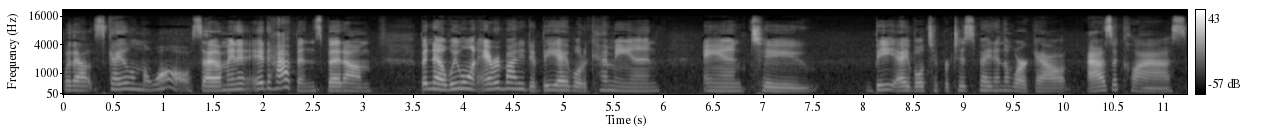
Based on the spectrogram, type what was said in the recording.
without scaling the wall. So I mean, it, it happens, but um, but no, we want everybody to be able to come in and to be able to participate in the workout as a class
